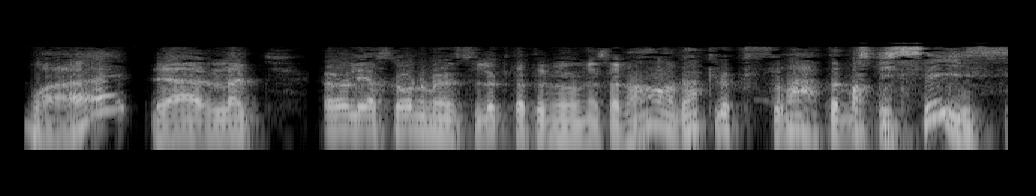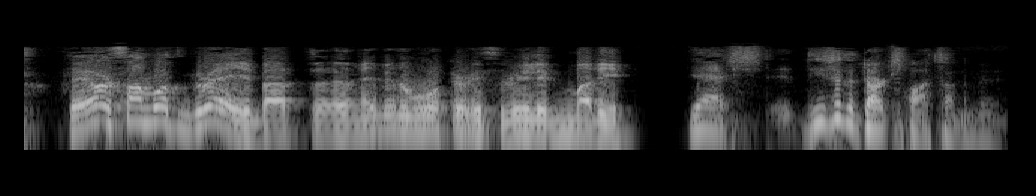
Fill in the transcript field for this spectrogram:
What? Yeah, like early astronomers looked at the moon and said, oh, that looks flat. There must be seas. They are somewhat gray, but uh, maybe the water is really muddy. Yes, these are the dark spots on the moon.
